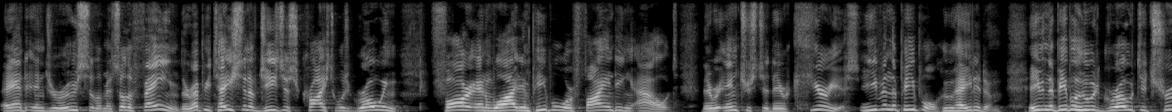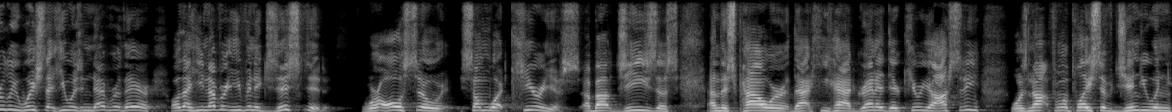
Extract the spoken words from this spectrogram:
and in Jerusalem. And so the fame, the reputation, of Jesus Christ was growing far and wide, and people were finding out. They were interested, they were curious. Even the people who hated him, even the people who would grow to truly wish that he was never there or that he never even existed were also somewhat curious about Jesus and this power that he had. Granted, their curiosity was not from a place of genuine,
